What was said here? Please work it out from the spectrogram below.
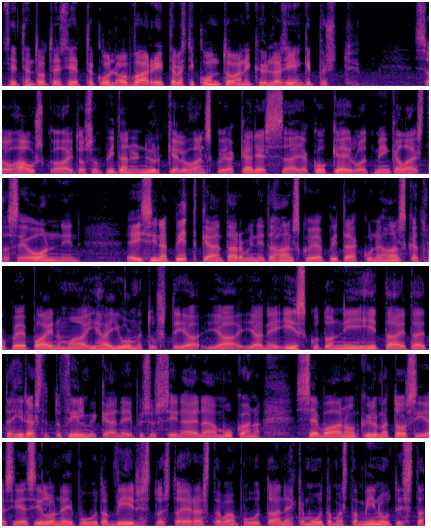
sitten totesi, että kun on vaan riittävästi kuntoa, niin kyllä siihenkin pystyy. Se on hauskaa, jos on pitänyt nyrkkeilyhanskoja kädessään ja kokeilu, että minkälaista se on, niin ei siinä pitkään tarvi niitä hanskoja pitää, kun ne hanskat rupeaa painamaan ihan julmetusti ja, ja, ja ne iskut on niin hitaita, että hidastettu filmikään ei pysy siinä enää mukana. Se vaan on kylmä tosiasia. Silloin ei puhuta 15 erästä, vaan puhutaan ehkä muutamasta minuutista.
